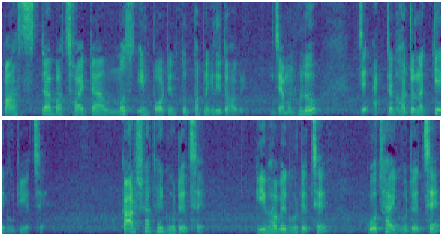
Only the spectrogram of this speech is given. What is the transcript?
পাঁচটা বা ছয়টা মোস্ট ইম্পর্টেন্ট তথ্য আপনাকে দিতে হবে। যেমন হলো যে একটা ঘটনা কে ঘটিয়েছে? কার সাথে ঘটেছে? কীভাবে ঘটেছে? কোথায় ঘটেছে?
